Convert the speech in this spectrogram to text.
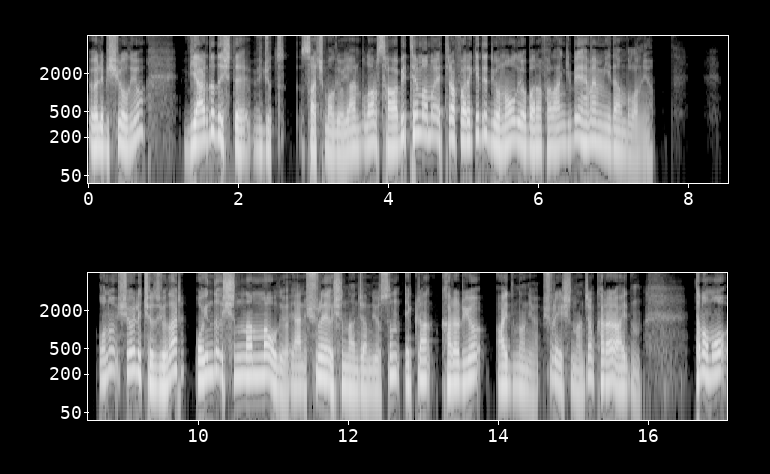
Öyle bir şey oluyor. VR'da da işte vücut saçmalıyor. Yani ulan sabitim ama etraf hareket ediyor ne oluyor bana falan gibi hemen midem bulanıyor. Onu şöyle çözüyorlar. Oyunda ışınlanma oluyor. Yani şuraya ışınlanacağım diyorsun. Ekran kararıyor, aydınlanıyor. Şuraya ışınlanacağım, karar aydın. Tamam o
